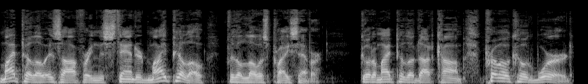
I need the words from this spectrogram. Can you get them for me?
MyPillow is offering the standard MyPillow for the lowest price ever. Go to mypillow.com, promo code WORD.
